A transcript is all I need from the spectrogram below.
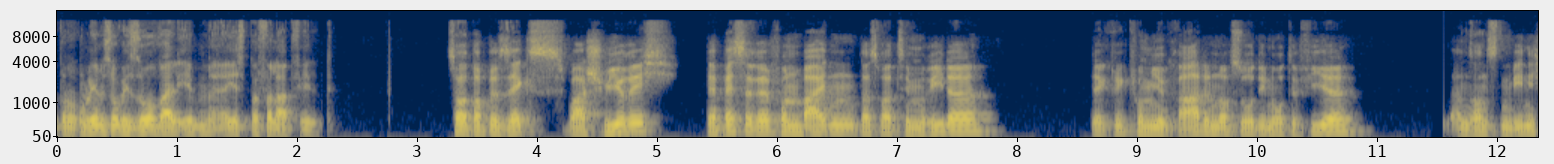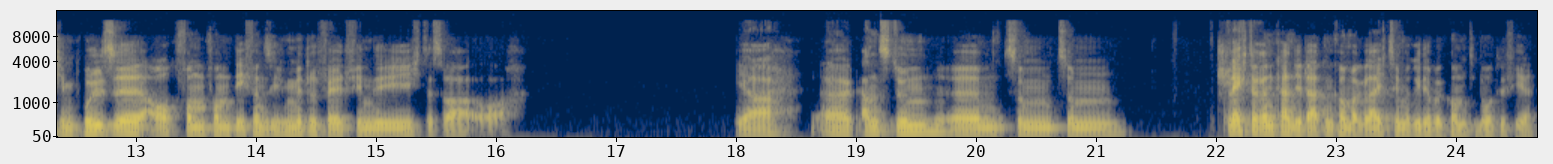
Problem sowieso, weil eben äh, Jesper Verlat fehlt. So, Doppel 6 war schwierig. Der bessere von beiden, das war Tim Rieder. Der kriegt von mir gerade noch so die Note 4. Ansonsten wenig Impulse, auch vom, vom defensiven Mittelfeld, finde ich. Das war oh, ja äh, ganz dünn ähm, zum, zum schlechteren Kandidaten kommen wir gleich. Tim Rieder bekommt die Note 4.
